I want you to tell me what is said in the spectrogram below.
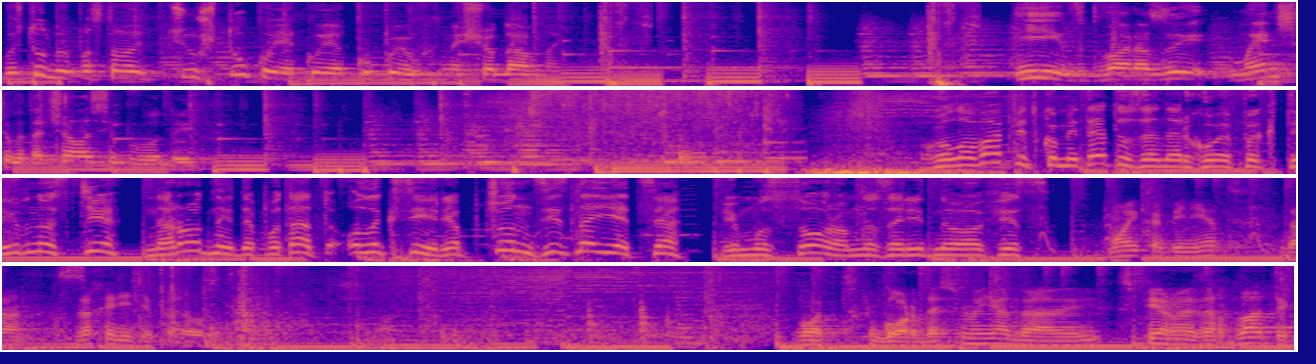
Ось тут би поставити цю штуку, яку я купив нещодавно. І в два рази менше витрачалося б води. Голова підкомітету з енергоефективності, народний депутат Олексій Рябчун зізнається, йому соромно за рідний офіс. Мой кабінет, да, заходіть, пожалуйста. Вот гордость моя, да, с первой зарплаты.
